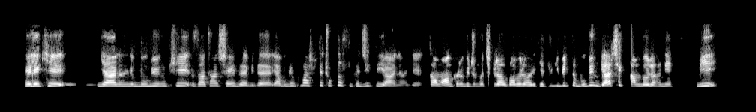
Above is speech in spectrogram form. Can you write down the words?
Hele ki yani hani bugünkü zaten şey de bir de ya bugünkü maç bir de çok da sıkıcıydı yani hani tamam Ankara gücü maçı biraz daha böyle hareketli gibiydi de bugün gerçekten böyle hani bir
